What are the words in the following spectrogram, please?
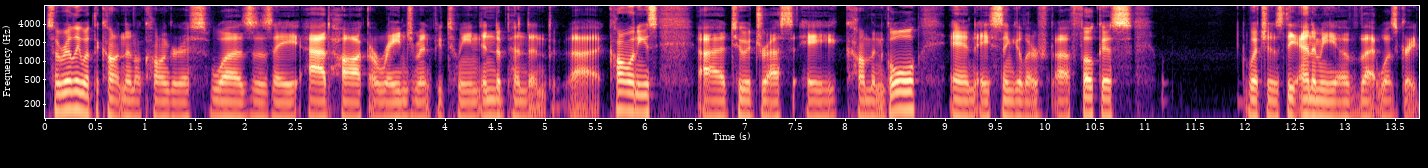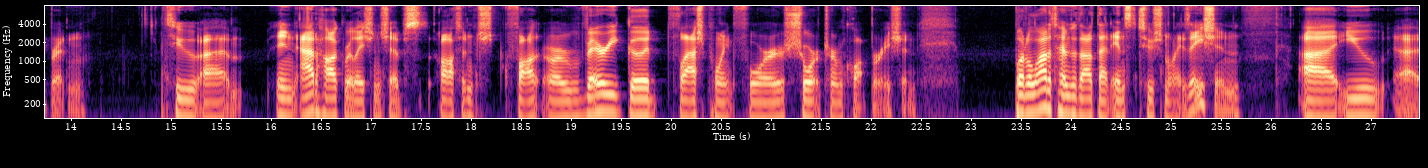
So really what the continental congress was is a ad hoc arrangement between independent uh, colonies uh, to address a common goal and a singular uh, focus which is the enemy of that was great britain to um, in ad hoc relationships often are a very good flashpoint for short-term cooperation. But a lot of times without that institutionalization uh, you uh,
